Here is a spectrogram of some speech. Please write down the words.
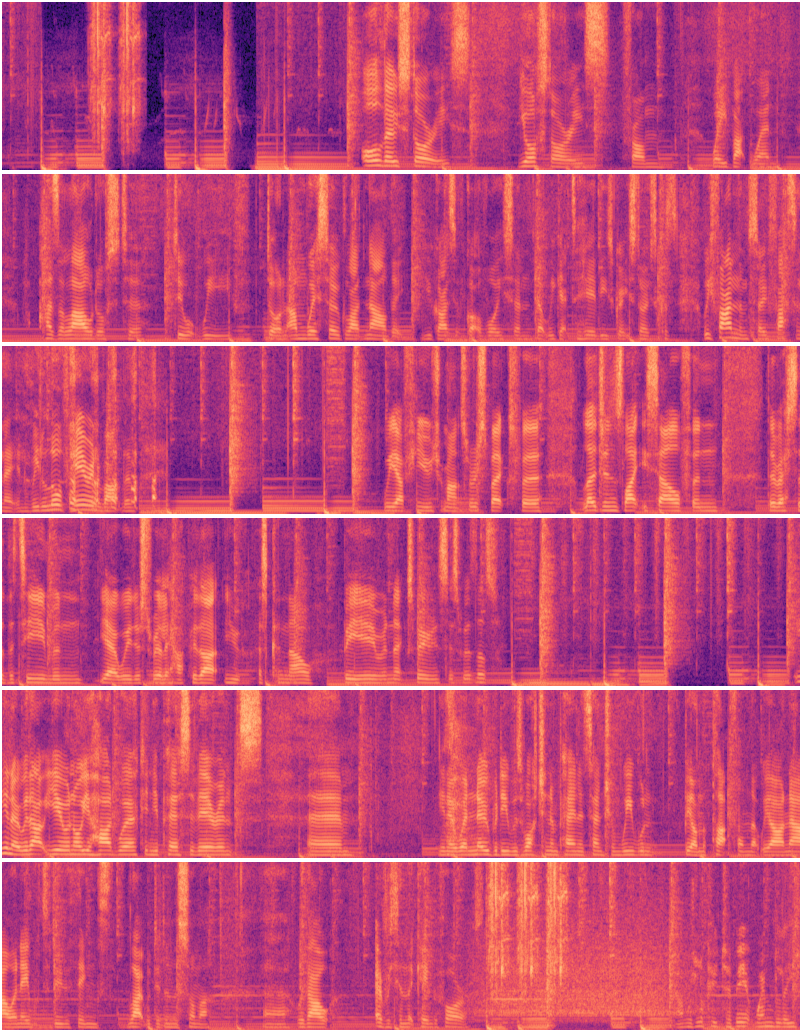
All those stories, your stories from way back when, has allowed us to do what we've done. And we're so glad now that you guys have got a voice and that we get to hear these great stories because we find them so fascinating. We love hearing about them. We have huge amounts of respect for legends like yourself and the rest of the team and yeah, we're just really happy that you guys can now be here and experience this with us. you know, without you and all your hard work and your perseverance, um, you know, when nobody was watching and paying attention, we wouldn't be on the platform that we are now and able to do the things like we did in the summer uh, without everything that came before us. I was lucky to be at Wembley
